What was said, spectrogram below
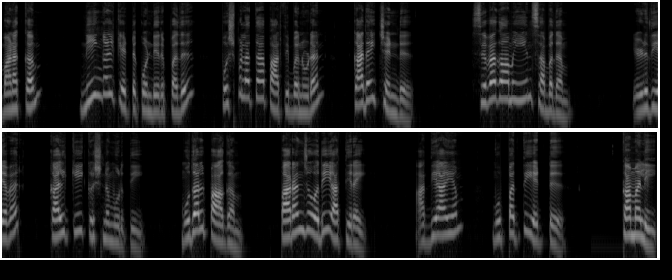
வணக்கம். நீங்கள் கேட்டுக்கொண்டிருப்பது புஷ்பலதா பார்த்திபனுடன் கதை செண்டு. சிவகாமியின் சபதம். எழுதியவர் கல்கி கிருஷ்ணமூர்த்தி. முதல் பாகம். பரஞ்சோதி யாத்திரை. அத்தியாயம் முப்பத்தி எட்டு கமலி.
